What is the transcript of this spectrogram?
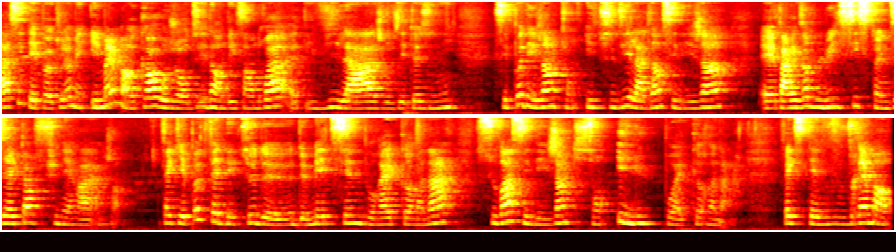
à cette époque-là, mais et même encore aujourd'hui dans des endroits, euh, des villages aux États-Unis, c'est pas des gens qui ont étudié là-dedans, c'est des gens. Euh, par exemple, lui ici, c'est un directeur funéraire, genre. Fait qu'il n'a pas fait d'études de, médecine pour être coroner. Souvent, c'est des gens qui sont élus pour être coroner. Fait que c'était vraiment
